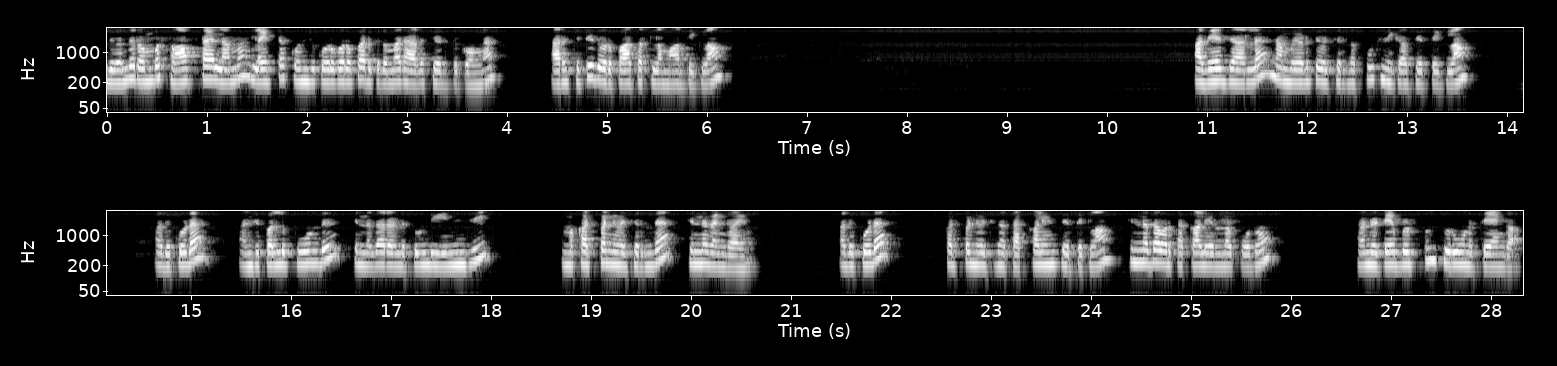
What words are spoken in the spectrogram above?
இது வந்து ரொம்ப சாஃப்டாக இல்லாமல் லைட்டாக கொஞ்சம் கொரகொரப்பாக இருக்கிற மாதிரி அரைச்சி எடுத்துக்கோங்க. அரைச்சிட்டு இது ஒரு பாத்திரத்தில் மாற்றிக்கலாம் அதே ஜாரில் நம்ம எடுத்து வச்சுருந்த பூசணிக்காய் சேர்த்துக்கலாம். அது கூட அஞ்சு பல் பூண்டு சின்னதாக ரெண்டு துண்டு இஞ்சி நம்ம கட் பண்ணி வச்சுருந்த சின்ன வெங்காயம். அது கூட கட் பண்ணி வச்சுருந்த தக்காளியும் சேர்த்துக்கலாம். சின்னதாக ஒரு தக்காளி இருந்தால் போதும். ரெண்டு டேபிள் ஸ்பூன் துருவுன தேங்காய்.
